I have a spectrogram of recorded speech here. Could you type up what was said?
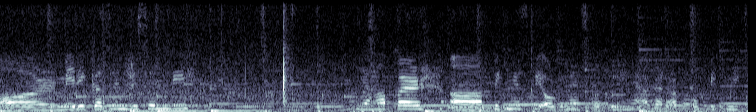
और मेरी कज़न रिसेंटली यहाँ पर पिकनिक भी ऑर्गेनाइज करते हैं। अगर आपको पिकनिक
